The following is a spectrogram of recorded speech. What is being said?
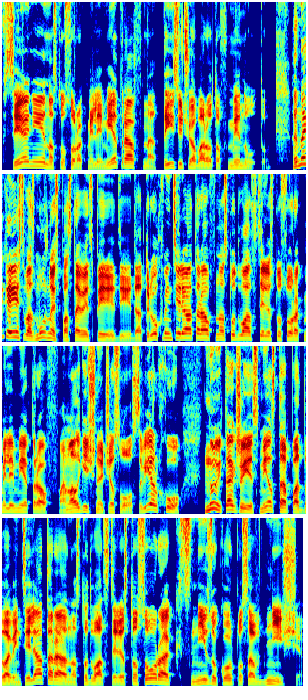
Все они на 140 мм на 1000 оборотов в минуту. Однако есть возможность поставить спереди до трех вентиляторов на 120 или 140 мм, аналогичное число сверху, ну и также есть место под два вентилятора на 120 или 140 снизу корпуса в днище.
